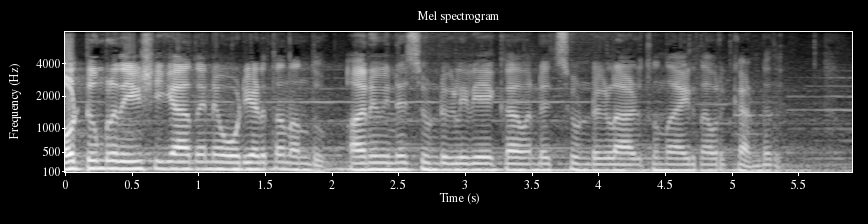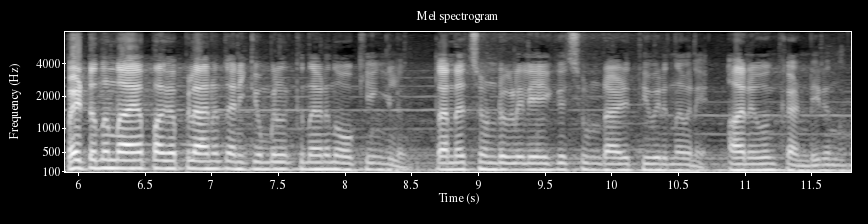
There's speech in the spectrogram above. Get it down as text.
ഒട്ടും പ്രതീക്ഷിക്കാതെ തന്നെ ഓടിയെടുത്ത നന്ദു അനുവിന്റെ ചുണ്ടുകളിലേക്ക് അവന്റെ ചുണ്ടുകൾ ആഴ്ത്തുന്നതായിരുന്നു അവർ കണ്ടത്. പെട്ടെന്നുണ്ടായ പകപ്പിൽ അനു തനിക്ക് മുമ്പിൽ നിൽക്കുന്നവനെ നോക്കിയെങ്കിലും തന്റെ ചുണ്ടുകളിലേക്ക് ചുണ്ടാഴ്ത്തി വരുന്നവനെ അനുവും കണ്ടിരുന്നു.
